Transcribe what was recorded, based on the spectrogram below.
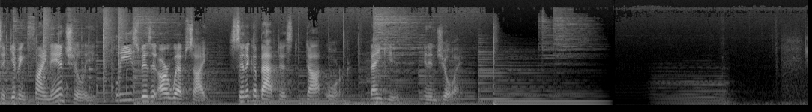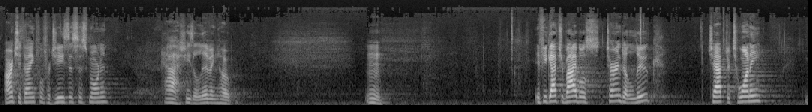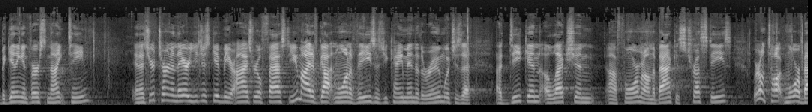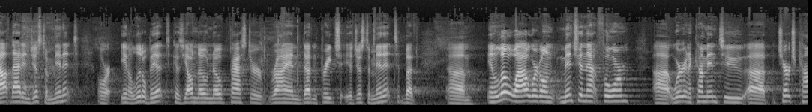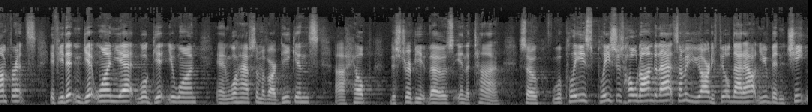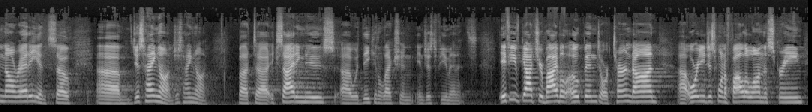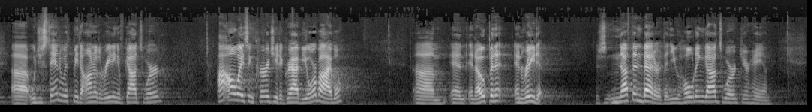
to giving financially, please visit our website, senecabaptist.org. Thank you and enjoy. Aren't you thankful for Jesus this morning? Gosh, he's a living hope. Mm. If you got your Bibles, turn to Luke chapter 20, beginning in verse 19. And as you're turning there, you just give me your eyes real fast. You might have gotten one of these as you came into the room, which is a, a deacon election uh, form, and on the back is trustees. We're going to talk more about that in just a minute or in a little bit because y'all know no Pastor Ryan doesn't preach in just a minute. But um, in a little while, we're going to mention that form uh, we're going to come into uh, church conference. If you didn't get one yet, we'll get you one, and we'll have some of our deacons uh, help distribute those in the time. So we'll please, please just hold on to that. Some of you already filled that out, and you've been cheating already, and so um, just hang on, just hang on. But uh, exciting news uh, with deacon election in just a few minutes. If you've got your Bible opened or turned on, uh, or you just want to follow on the screen, uh, would you stand with me to honor the reading of God's Word? I always encourage you to grab your Bible um, and, and open it and read it. There's nothing better than you holding God's Word in your hand.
